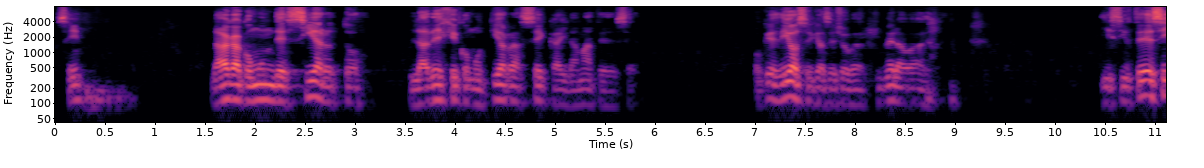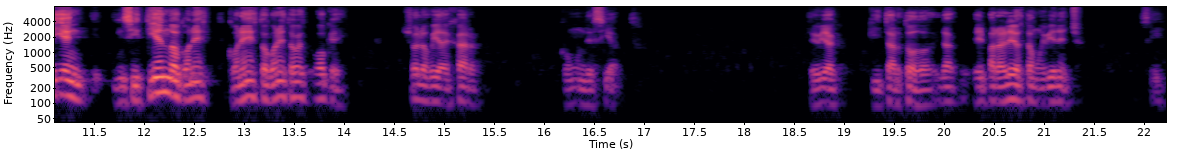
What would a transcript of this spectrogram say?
¿sí? La haga como un desierto, la deje como tierra seca y la mate de sed. Porque es Dios el que hace llover, no era Y si ustedes siguen insistiendo con esto, con esto, con esto, ok, yo los voy a dejar como un desierto. Te voy a quitar todo. el paralelo está muy bien hecho. ¿sí?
